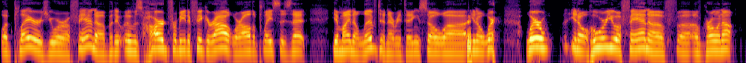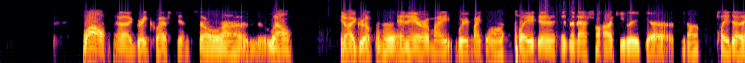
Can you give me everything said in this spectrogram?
what players you were a fan of, but it, it, was hard for me to figure out where all the places that you might have lived and everything. So uh, you know where where you know who were you a fan of uh, of growing up? Wow, uh, great question. So uh, well, you know, I grew up in, a, an era my where my dad played in the National Hockey League. Uh, you know, played a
